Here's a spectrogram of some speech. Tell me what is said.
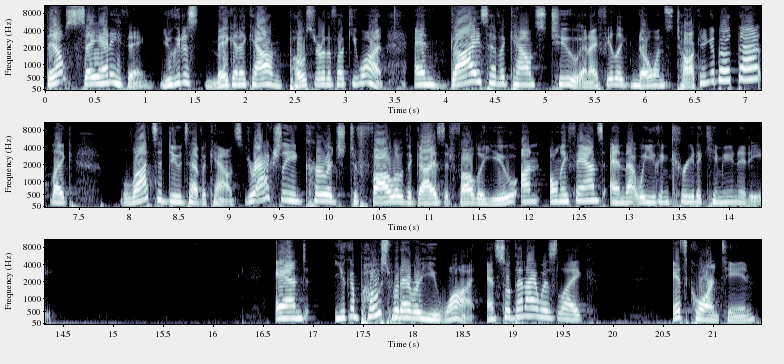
They don't say anything. You can just make an account and post whatever the fuck you want. And guys have accounts too, and I feel like no one's talking about that. Like, Lots of dudes have accounts. You're actually encouraged to follow the guys that follow you on OnlyFans, and that way you can create a community. And you can post whatever you want. And so then I was like, it's quarantine.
